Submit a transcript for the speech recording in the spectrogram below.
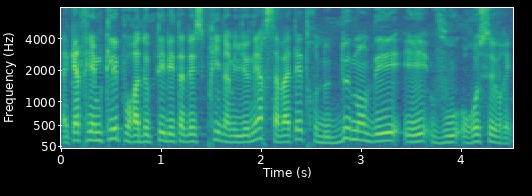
La quatrième clé pour adopter l'état d'esprit d'un millionnaire, ça va être de demander et vous recevrez.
